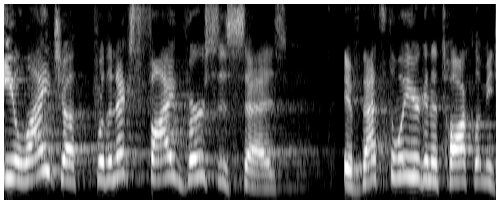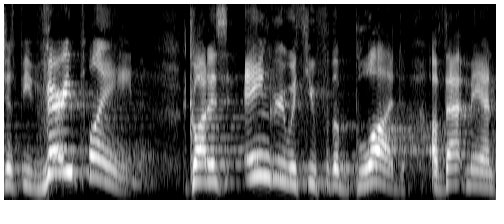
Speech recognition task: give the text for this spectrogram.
Elijah, for the next five verses, says, If that's the way you're to talk, let me just be very plain. God is angry with you for the blood of that man,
